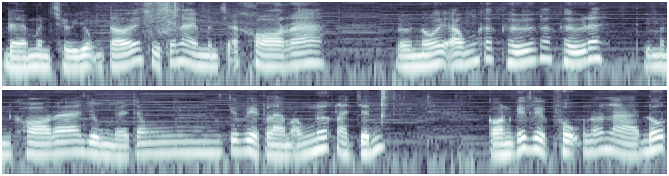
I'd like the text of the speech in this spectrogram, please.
Để mình sử dụng tới thì cái này mình sẽ khò ra, rồi nối ống các thứ các thứ đấy thì mình kho ra dùng để trong cái việc làm ống nước là chính. Còn cái việc phụ nó là đốt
